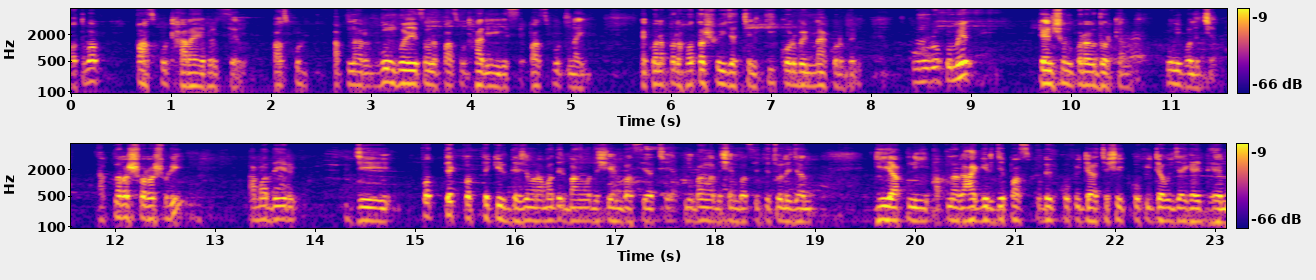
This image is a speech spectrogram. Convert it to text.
অথবা পাসপোর্ট হারায় ফেলছেন পাসপোর্ট আপনার গুম হয়ে গেছে মানে পাসপোর্ট হারিয়ে গেছে পাসপোর্ট নাই এখন আপনারা হতাশ হয়ে যাচ্ছেন, কি করবেন, না করবেন, কোনো রকমের টেনশন করার দরকার নেই, উনি বলেছেন। আপনারা সরাসরি আমাদের যে প্রত্যেক প্রত্যেকের দেশ, যেমন আমাদের বাংলাদেশে এম্বাসি আছে, আপনি বাংলাদেশ এম্বাসিতে চলে যান, গিয়ে আপনি আপনার আগের যে পাসপোর্টের কপিটা আছে, সেই কপিটা ওই জায়গায় দেন,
